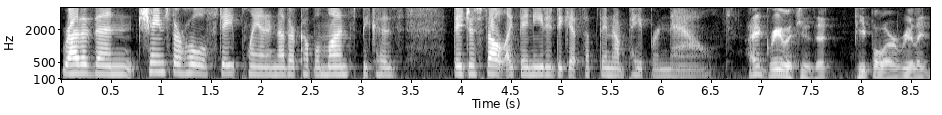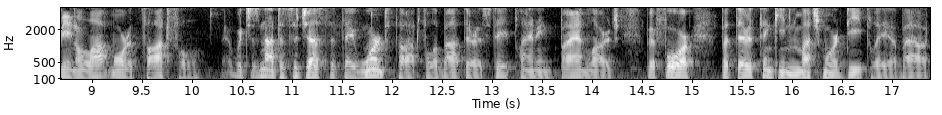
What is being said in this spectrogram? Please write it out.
rather than change their whole estate plan another couple months because they just felt like they needed to get something on paper now. I agree with you that people are really being a lot more thoughtful, which is not to suggest that they weren't thoughtful about their estate planning by and large before, but they're thinking much more deeply about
